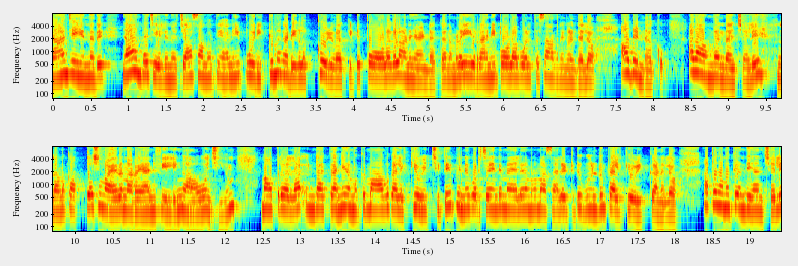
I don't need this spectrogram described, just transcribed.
ഞാൻ ചെയ്യുന്നത് ഞാൻ എന്താ ചെയ്യലെന്ന് വെച്ചാൽ ആ സമയത്ത് ഞാൻ ഈ പൊരിക്കുന്ന കടികളൊക്കെ ഒഴിവാക്കിയിട്ട് പോളകളാണ് ഞാൻ ഉണ്ടാക്കുക. നമ്മൾ ഇറാനി പോള പോലത്തെ സാധനങ്ങളുണ്ടല്ലോ അതുണ്ടാക്കും അതാവുമ്പോൾ എന്താ വെച്ചാൽ നമുക്ക് അത്യാവശ്യം വയറ് നിറയാൻ ഫീലിംഗ് ആവുകയും ചെയ്യും. മാത്രമല്ല ഉണ്ടാക്കാൻ നമുക്ക് മാവ് കലക്കി ഒഴിച്ചിട്ട് പിന്നെ കുറച്ച് അതിന്റെ മേലെ നമ്മൾ മസാല ഇട്ടിട്ട് വീണ്ടും കലക്കി ഒഴിക്കുകയാണല്ലോ. അപ്പോൾ നമുക്ക് എന്ത് ചെയ്യാന്ന് വെച്ചാൽ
